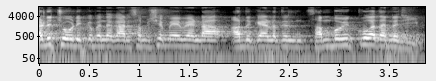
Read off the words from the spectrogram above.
അടിച്ചോടിക്കുമെന്ന കാര്യം സംശയമേ വേണ്ട. അത് കേരളത്തിൽ സംഭവിക്കുക തന്നെ ചെയ്യും.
